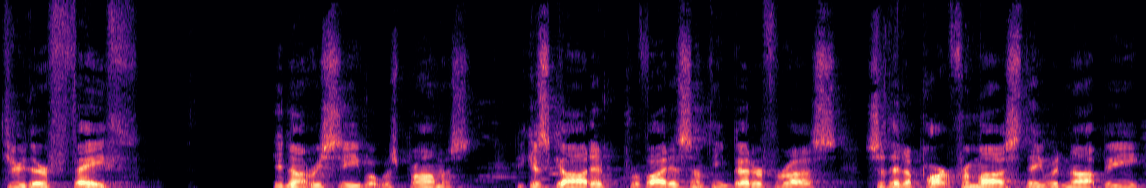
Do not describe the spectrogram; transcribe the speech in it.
through their faith, did not receive what was promised, because God had provided something better for us, so that apart from us, they would not be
